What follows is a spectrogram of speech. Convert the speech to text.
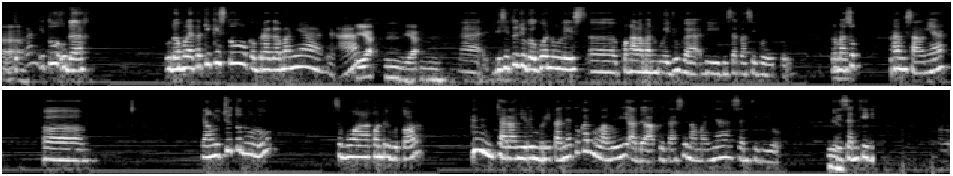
Uh. Itu kan itu udah udah mulai terkikis tuh keberagamannya, ya kan? Iya, hmm, iya. Nah, di situ juga gue nulis uh, pengalaman gue juga di disertasi gue itu, termasuk karena misalnya uh, yang lucu tuh dulu semua kontributor cara ngirim beritanya itu kan melalui ada aplikasi namanya Send Video. Yeah. Di Send Video, kalau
